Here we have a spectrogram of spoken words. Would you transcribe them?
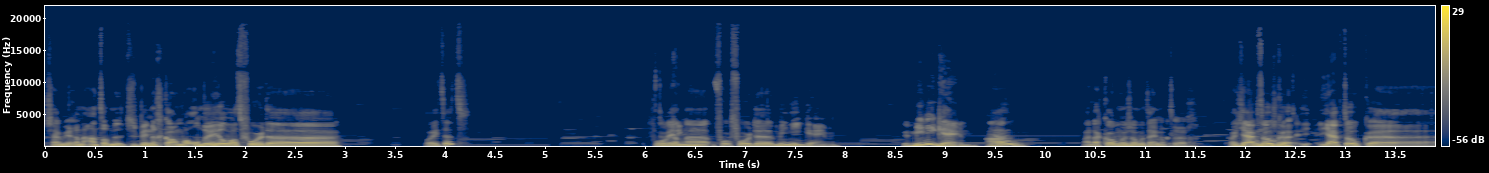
Er zijn weer een aantal mailtjes binnengekomen. Waaronder heel wat voor de... Hoe heet het? Voor, een, eh, voor, voor de minigame. De minigame. Ja. Oh. Maar daar komen we zo meteen op terug. Want jij hebt ook... eh, jij hebt ook... eh,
